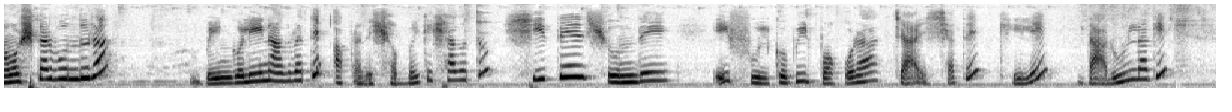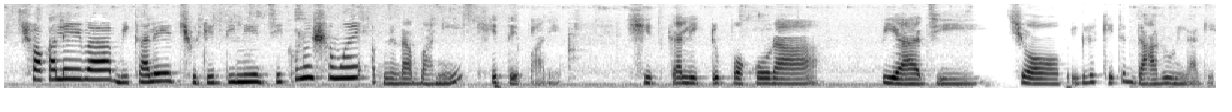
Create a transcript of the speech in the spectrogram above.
নমস্কার বন্ধুরা। বেঙ্গলি নাগরাতে আপনাদের সবাইকে স্বাগত। শীতের সন্ধে এই ফুলকপির পকোড়া, চায়ের সাথে খেলে দারুণ লাগে। সকালে বা বিকালে ছুটির দিনে যে কোনো সময় আপনারা বানিয়ে খেতে পারেন। শীতকালে একটু পকোড়া, পেঁয়াজি, চপ, এগুলো খেতে দারুণ লাগে।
